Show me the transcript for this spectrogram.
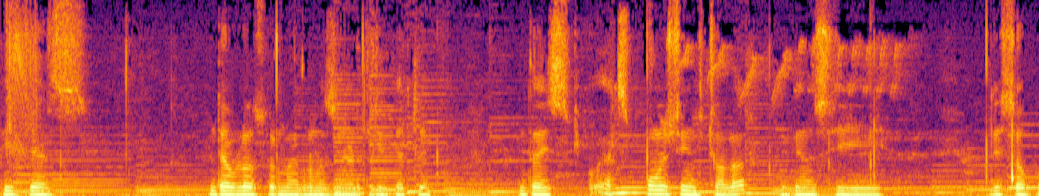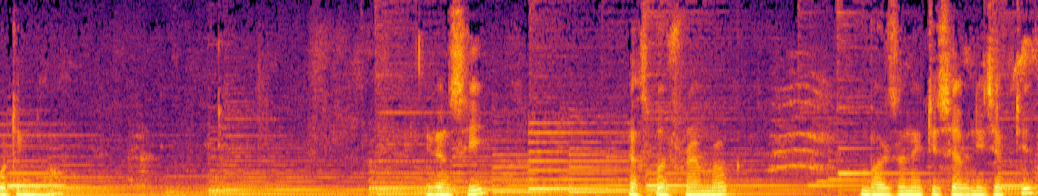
features. Developed for Micromax in 3 that the exposed installer. You can see this supporting now. You can see. Xposed framework version 87 is active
